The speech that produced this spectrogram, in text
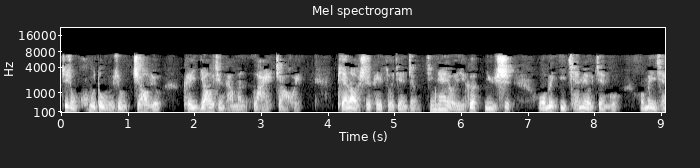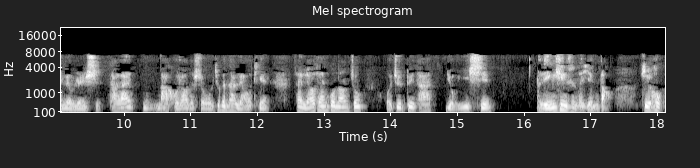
这种互动，有这种交流。可以邀请他们来教会，田老师可以做见证。今天有一个女士，我们以前没有见过，我们以前没有认识。她来拿口罩的时候，我就跟她聊天，在聊天过程当中，我就对她有一些灵性上的引导。最后，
